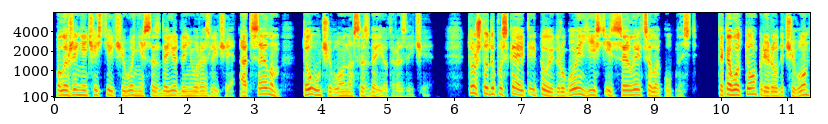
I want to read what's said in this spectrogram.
положение частей чего не создает для него различия, а целым — то, у чего оно создает различие. То, что допускает и то, и другое, есть и целая целокупность. Таково то, природа чего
